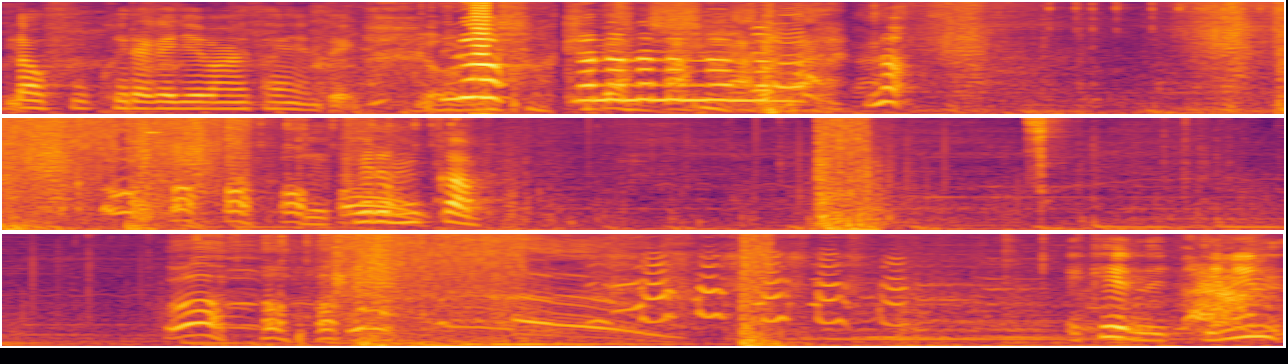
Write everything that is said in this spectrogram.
la ofusquera que llevan esta gente. ¡No! ¡No, no, no, no, no! ¡No! no. Que es que era un cap. Es que tienen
